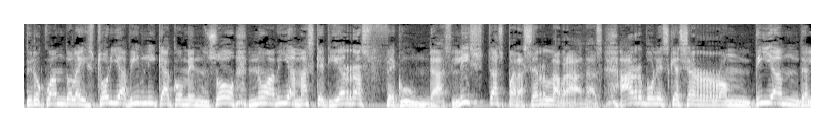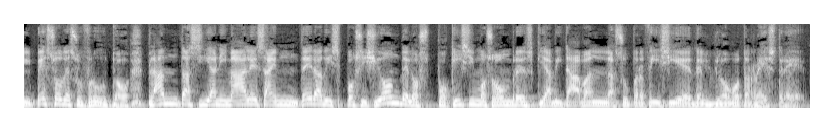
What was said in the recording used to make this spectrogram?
pero cuando la historia bíblica comenzó no había más que tierras fecundas, listas para ser labradas, árboles que se rompían del peso de su fruto, plantas y animales a entera disposición de los poquísimos hombres que habitaban la superficie del globo terrestre.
